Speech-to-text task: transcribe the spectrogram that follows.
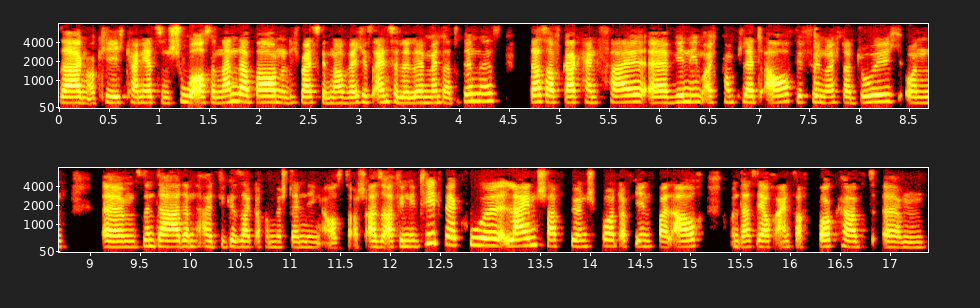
sagen, okay, ich kann jetzt einen Schuh auseinanderbauen und ich weiß genau, welches einzelne Element da drin ist. Das auf gar keinen Fall. Äh, wir nehmen euch komplett auf, wir führen euch da durch und ähm, sind da dann halt, wie gesagt, auch im beständigen Austausch. Also Affinität wäre cool, Leidenschaft für den Sport auf jeden Fall auch und dass ihr auch einfach Bock habt, ähm,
